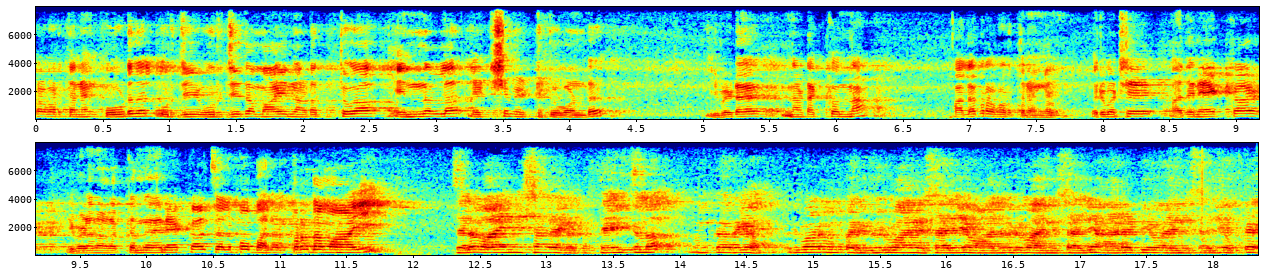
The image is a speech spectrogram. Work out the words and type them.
പ്രവർത്തനം കൂടുതൽ ഊർജി ഊർജിതമായി നടത്തുക എന്നുള്ള ലക്ഷ്യമിട്ടിട്ടുകൊണ്ട് ഇവിടെ നടക്കുന്ന പല പ്രവർത്തനങ്ങളും. ഒരുപക്ഷെ അതിനേക്കാൾ ഇവിടെ നടക്കുന്നതിനേക്കാൾ ചിലപ്പോൾ ഫലപ്രദമായി ചില വായനശാലകൾ പ്രത്യേകിച്ചുള്ള നമുക്കറിയാം ഒരുപാട് പരിതൂർ വായനശാലയും ആലൂർ വായനശാലയും ആരോഗ്യ വായനശാലയും ഒക്കെ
